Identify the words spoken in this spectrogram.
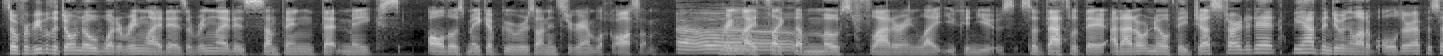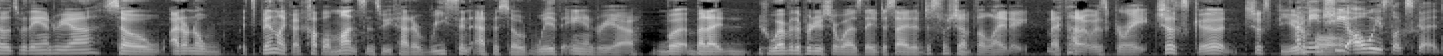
So for people that don't know what a ring light is, a ring light is something that makes all those makeup gurus on Instagram look awesome. Oh, Ring light's like the oh. most flattering light you can use. So that's what they, and I don't know if they just started it. We have been doing a lot of older episodes with Andrea. So I don't know. It's been like a couple months since we've had a recent episode with Andrea. But, but I, whoever the producer was, they decided to switch up the lighting. And I thought it was great. She looks good. She looks beautiful. I mean, she always looks good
